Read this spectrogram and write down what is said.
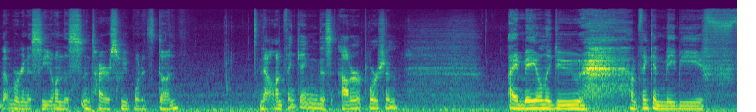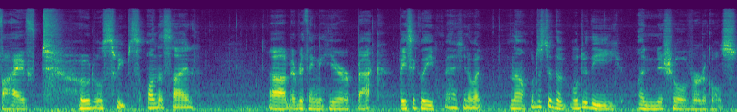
that we're going to see on this entire sweep when it's done. Now I'm thinking this outer portion, I may only do, I'm thinking maybe five total sweeps on the side. Um, everything here back. Basically, eh, you know what? No, we'll just do the, we'll do the initial verticals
